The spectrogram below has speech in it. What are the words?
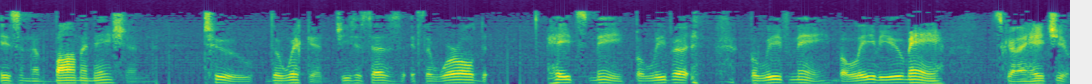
is an abomination to the wicked. Jesus says, if the world hates me, believe it, believe me, believe you me, it's going to hate you.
